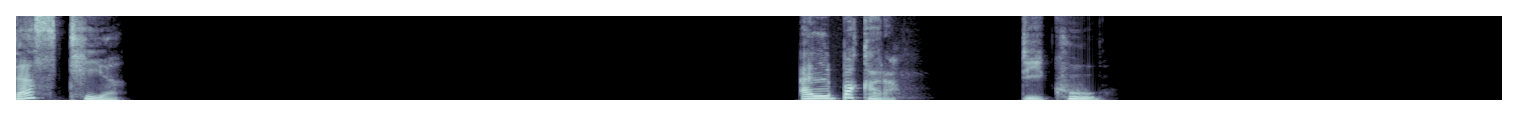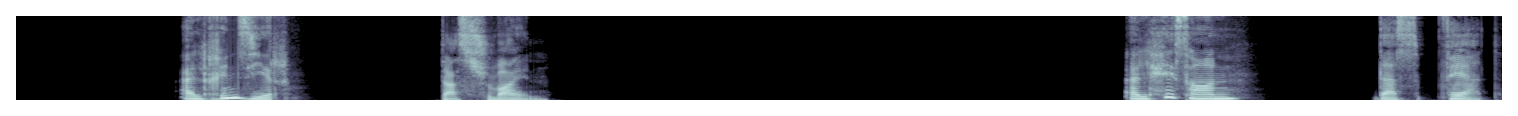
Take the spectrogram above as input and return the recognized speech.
Das Tier. البقرة Die Kuh, الخنزير das Schwein, الحصان. Das Pferd.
